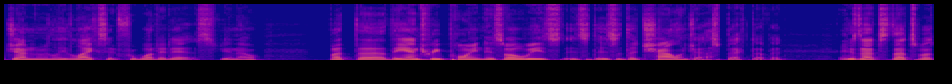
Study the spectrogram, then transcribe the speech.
genuinely likes it for what it is, you know. But the the entry point is always is, is the challenge aspect of it, because that's that's what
